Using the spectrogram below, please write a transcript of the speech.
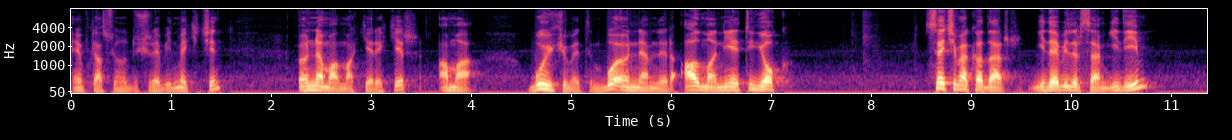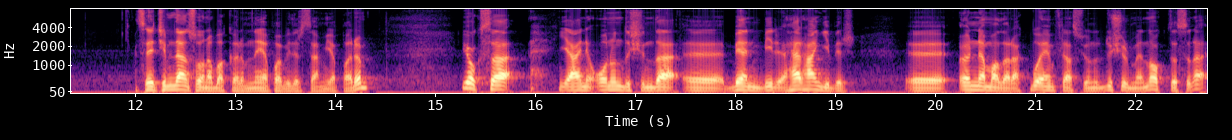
enflasyonu düşürebilmek için önlem almak gerekir ama bu hükümetin bu önlemleri alma niyeti yok. Seçime kadar gidebilirsem gideyim. Seçimden sonra bakarım ne yapabilirsem yaparım. Yoksa yani onun dışında e, ben bir herhangi bir e, önlem alarak bu enflasyonu düşürme noktasına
